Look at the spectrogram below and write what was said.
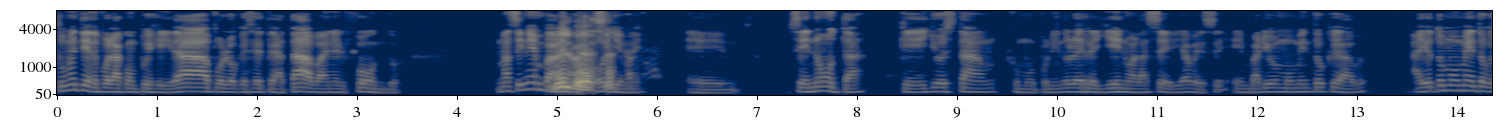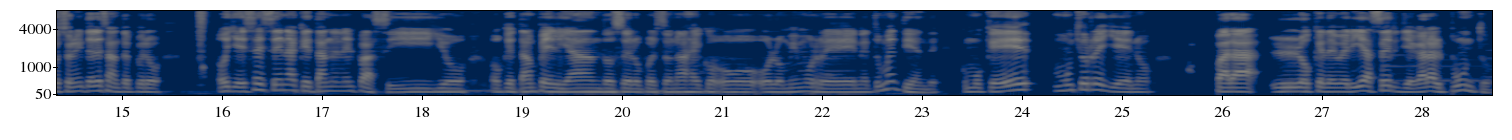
¿Tú me entiendes? Por la complejidad, por lo que se trataba en el fondo. Más sin embargo, óyeme, eh, se nota que ellos están como poniéndole relleno a la serie a veces, en varios momentos clave. Hay otros momentos que son interesantes, pero Oye, esa escena que están en el pasillo o que están peleándose los personajes o, los mismos rehenes, ¿tú me entiendes? Como que es mucho relleno para lo que debería ser llegar al punto.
